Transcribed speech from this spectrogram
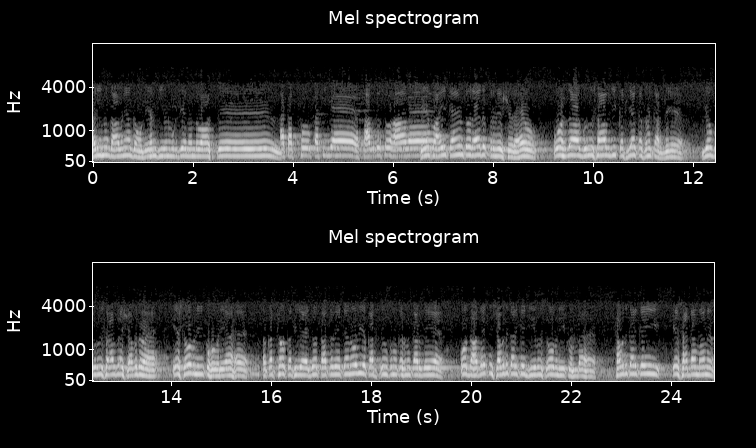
ਹਰੀ ਨੂੰ ਗਾਵਣਿਆਂ ਗਾਉਂਦੇ ਹਨ ਜੀਵਨ ਮੁਕਤੀ ਆਨੰਦ ਵਾਸਤੇ। ਅਕਥੋ ਕਥੀਐ ਸ਼ਬਦ ਸੁਹਾਵੈ ਤੇ ਭਾਈ ਕਹਿਣ ਤੋਂ ਰਹਿ ਤੇ ਪਰਮੇਸ਼ਰ ਹੈ ਉਹ ਉਸ ਦਾ ਗੁਰੂ ਸਾਹਿਬ ਜੀ ਕਥਿਆ ਕਥਨ ਕਰਦੇ ਹੈ। ਜੋ ਗੁਰੂ ਸਾਹਿਬ ਦਾ ਸ਼ਬਦ ਹੈ, ਇਹ ਸੋਭਨੀਕ ਹੋ ਰਿਹਾ ਹੈ। ਇਕੱਠੋ ਕਥੀਐ ਜੋ ਤਤ ਵੇਤੇ ਨੇ, ਉਹ ਵੀ ਇਕੱਠ ਰੂਪ ਨੂੰ ਕਥਨ ਕਰਦੇ ਹੈ। ਉਹ ਦੱਸਦੇ ਕਿ ਸ਼ਬਦ ਕਰਕੇ ਜੀਵਨ ਸੋਭਨੀਕ ਹੁੰਦਾ ਹੈ। ਸ਼ਬਦ ਕਰਕੇ ਹੀ ਇਹ ਸਾਡਾ ਮਨ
